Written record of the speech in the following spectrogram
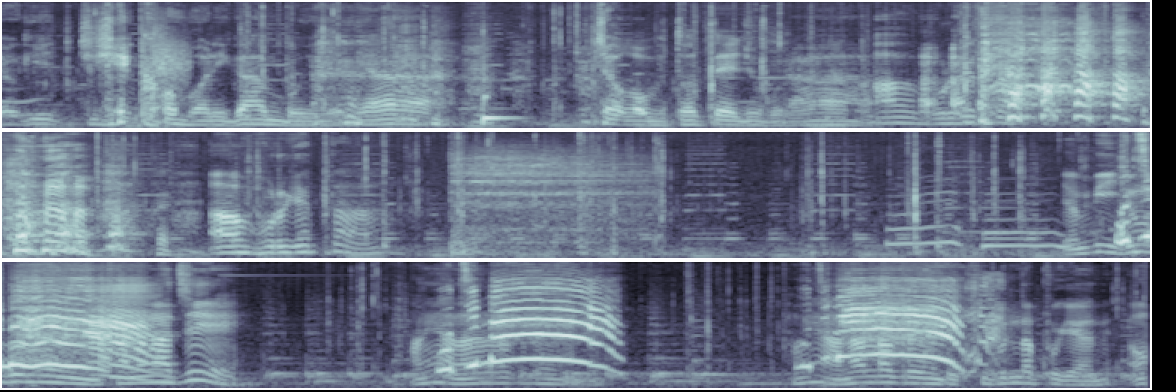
여기 뒤에 거머리가 안 보이느냐? 저거부터 떼주거라. 아 모르겠다. 아 모르겠다. 연비 이 정도면 가능하지? 방해 안 그랬는데 방해 안 하려고 그랬는데 기분 나쁘게 하네. 어? 어?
